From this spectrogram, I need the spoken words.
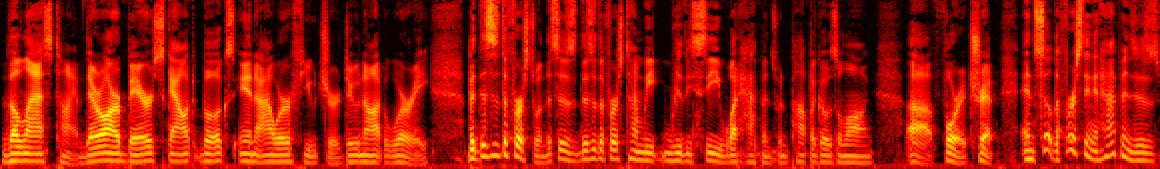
the last time. There are Bear Scout books in our future. Do not worry. But this is the first one. This is this is the first time we really see what happens when Papa goes along uh, for a trip. And so the first thing that happens is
